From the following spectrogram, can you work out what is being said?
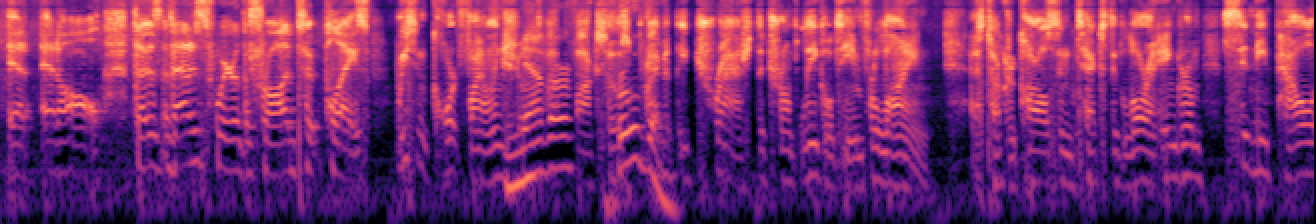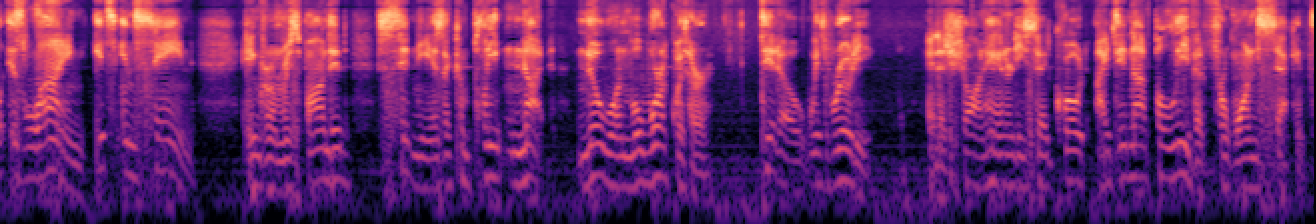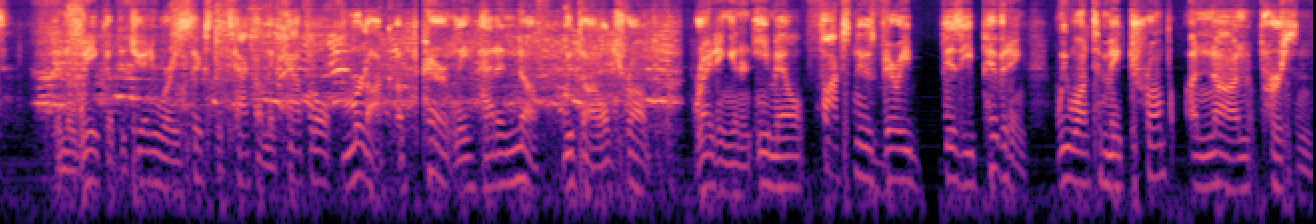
at, at all. Those, that is where the fraud took place. Recent court filings show Never Fox hosts proven. privately trashed the Trump legal team for lying. As Tucker Carlson texted Laura Ingraham, Sidney Powell is lying. It's insane. Ingraham responded, Sidney is a complete nut. No one will work with her. Ditto with Rudy. And as Sean Hannity said, quote, I did not believe it for one second. In the wake of the January 6th attack on the Capitol, Murdoch apparently had enough with Donald Trump. Writing in an email, Fox News very busy pivoting. We want to make Trump a non-person.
